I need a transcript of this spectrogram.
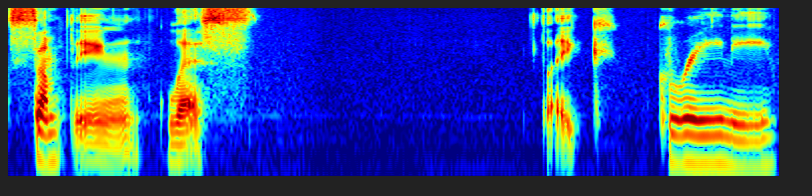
something less like grainy.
